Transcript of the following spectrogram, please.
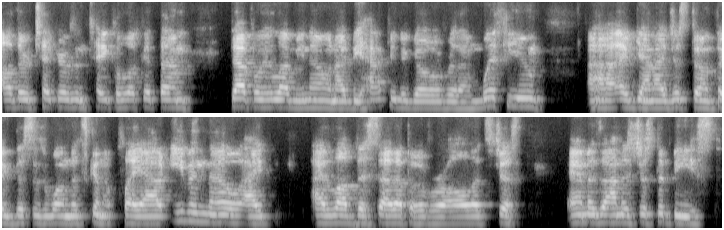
other tickers, and take a look at them, definitely let me know, and I'd be happy to go over them with you. Uh, again, I just don't think this is one that's going to play out, even though I I love the setup overall. It's just Amazon is just a beast.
